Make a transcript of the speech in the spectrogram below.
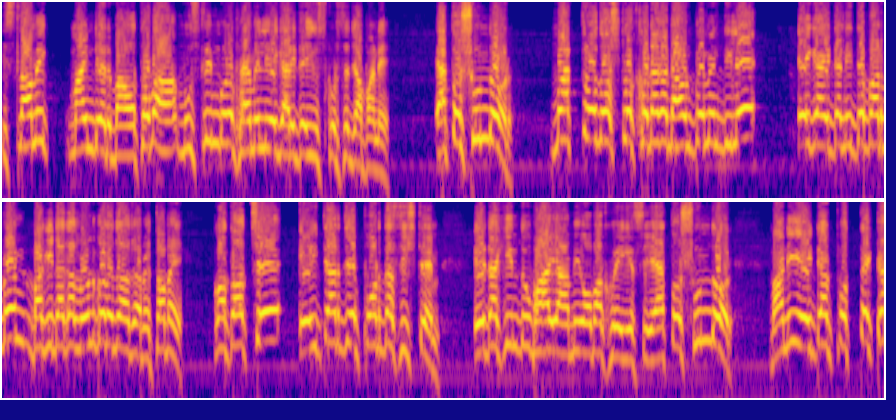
ইসলামিক মাইন্ডের বা অথবা মুসলিম কোনো ফ্যামিলি এই গাড়িটা ইউজ করছে জাপানে। এত সুন্দর, মাত্র দশ লক্ষ টাকা ডাউন পেমেন্ট দিলে এই গাড়িটা নিতে পারবেন, বাকি টাকা লোন করে দেওয়া যাবে। তবে কথা হচ্ছে, এইটার যে পর্দা সিস্টেম এটা কিন্তু ভাই আমি অবাক হয়ে গেছি। এত সুন্দর মানে এইটার প্রত্যেকটা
